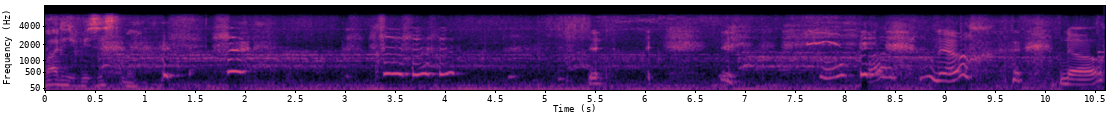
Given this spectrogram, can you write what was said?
Why did you resist me? no. No.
